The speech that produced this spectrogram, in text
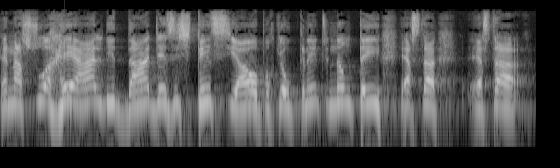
é na sua realidade existencial, porque o crente não tem esta, esta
